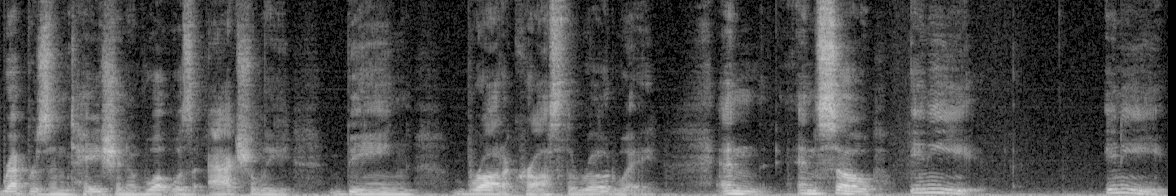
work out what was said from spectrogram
representation of what was actually being brought across the roadway. And and so any any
